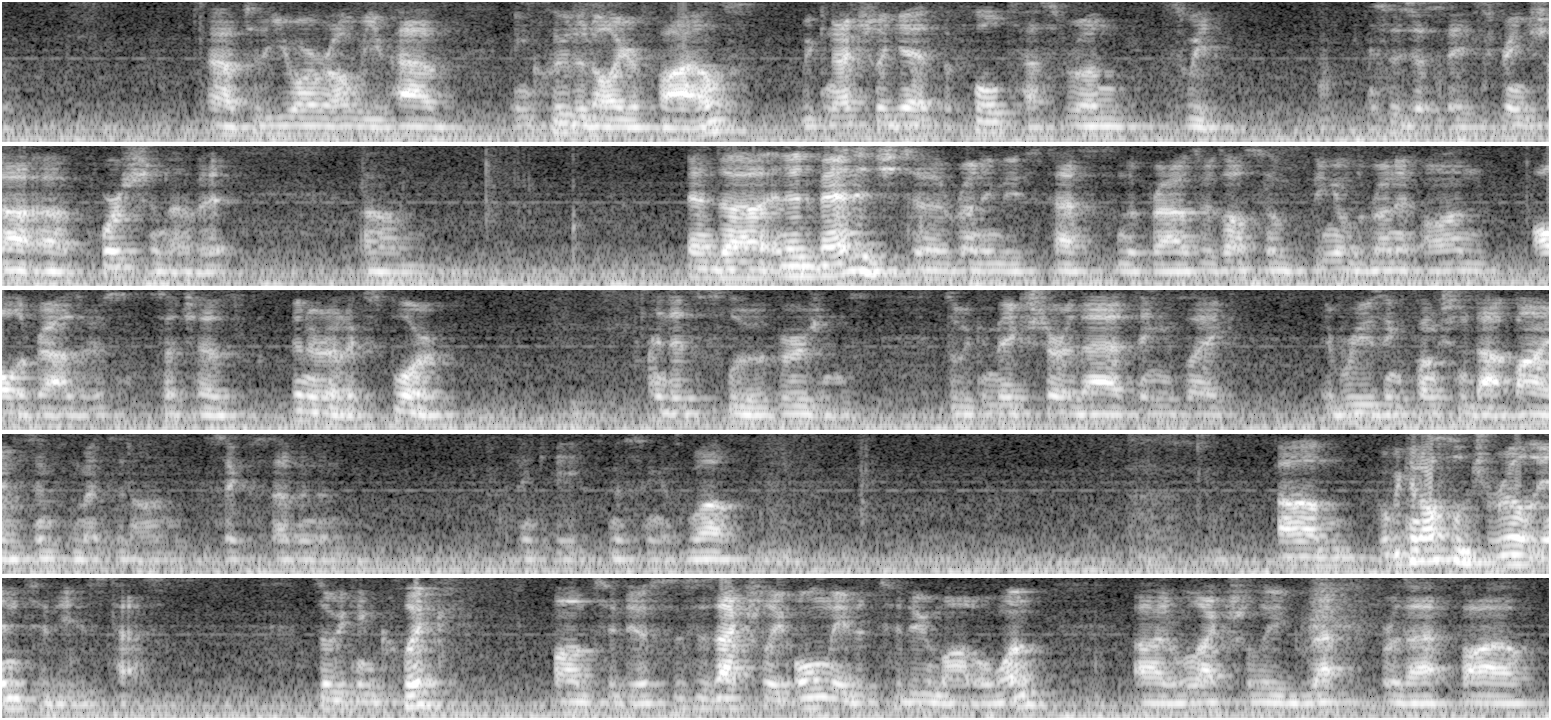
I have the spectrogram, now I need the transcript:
uh, to the URL where you have included all your files, we can actually get the full test run suite. This is just a screenshot uh, portion of it. Um, and uh, an advantage to running these tests in the browser is also being able to run it on all the browsers, such as Internet Explorer and its slew of versions. So we can make sure that things like if we're using function.bind is implemented on 6, 7, and I think 8 is missing as well. Um, but we can also drill into these tests. So we can click onto this. This is actually only the to-do model one. Uh, it will actually grep for that file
